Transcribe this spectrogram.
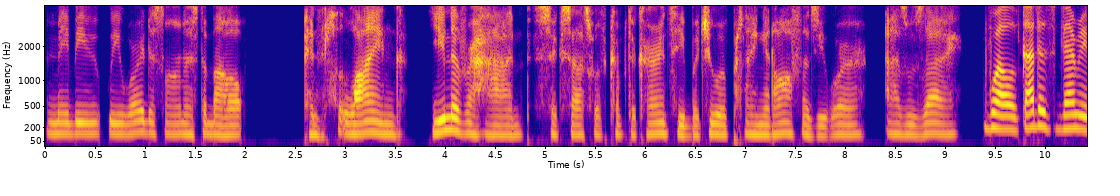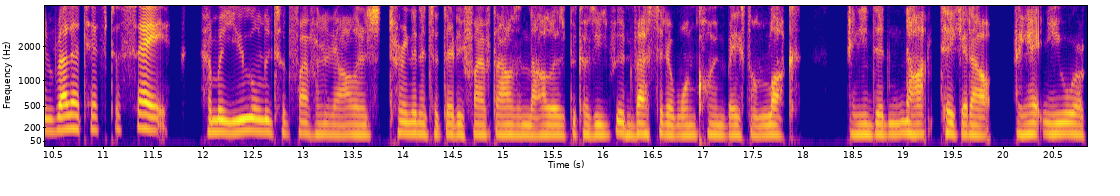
Maybe we were dishonest about and lying. You never had success with cryptocurrency, but you were playing it off as you were, as was I. Well, that is very relative to say. How about you only took five hundred dollars, turned it into thirty-five thousand dollars because you invested in one coin based on luck, and you did not take it out, and yet you were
